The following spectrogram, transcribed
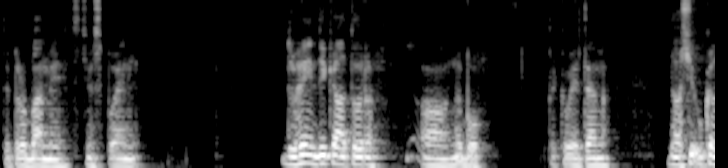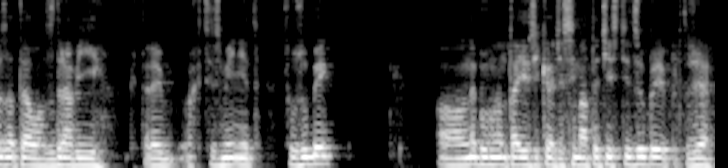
ty problémy s tím spojený. Druhý indikátor, uh, nebo takový ten další ukazatel zdraví, který chci zmínit, jsou zuby. Nebudu vám tady říkat, že si máte čistit zuby, protože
